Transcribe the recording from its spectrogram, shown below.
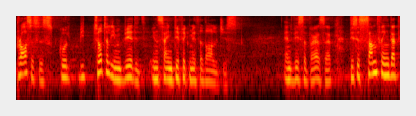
processes could be totally embedded in scientific methodologies and vice versa. This is something that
